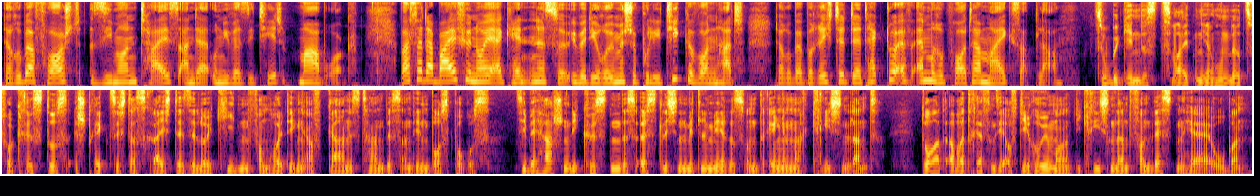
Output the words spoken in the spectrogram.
darüber forscht Simon Theis an der Universität Marburg. Was er dabei für neue Erkenntnisse über die römische Politik gewonnen hat, darüber berichtet Detektor FM-Reporter Mike Sattler. Zu Beginn des zweiten Jahrhunderts vor Christus erstreckt sich das Reich der Seleukiden vom heutigen Afghanistan bis an den Bosporus. Sie beherrschen die Küsten des östlichen Mittelmeeres und drängen nach Griechenland. Dort aber treffen sie auf die Römer, die Griechenland von Westen her erobern.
